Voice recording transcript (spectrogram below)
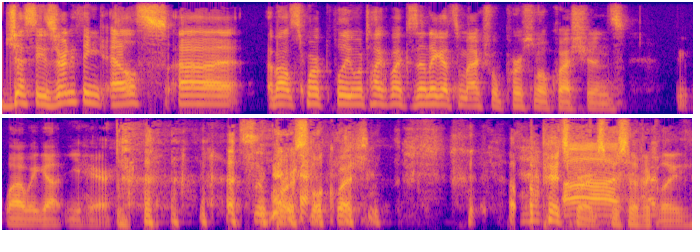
Jesse, is there anything else uh, about Smart Deploy you want to talk about? Because then I got some actual personal questions Why we got you here. That's a personal question. Pittsburgh uh, specifically.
